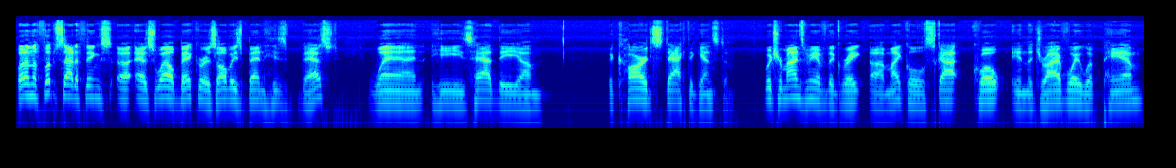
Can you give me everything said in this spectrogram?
But on the flip side of things uh, as well, Baker has always been his best when he's had the um, the cards stacked against him. Which reminds me of the great uh, Michael Scott quote in the driveway with Pam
